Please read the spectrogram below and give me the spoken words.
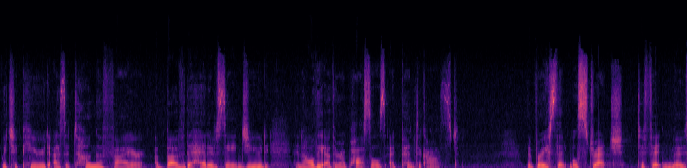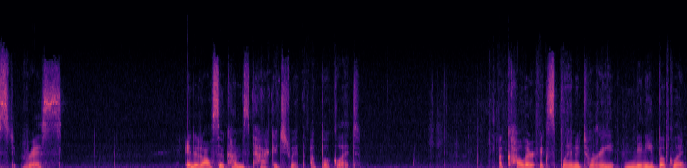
which appeared as a tongue of fire above the head of St. Jude and all the other apostles at Pentecost. The bracelet will stretch to fit most wrists, and it also comes packaged with a booklet. A color explanatory mini booklet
